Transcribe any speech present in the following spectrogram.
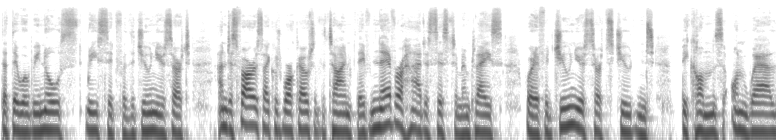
that there will be no resit for the junior cert. And as far as I could work out at the time, they've never had a system in place where if a junior cert student becomes unwell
